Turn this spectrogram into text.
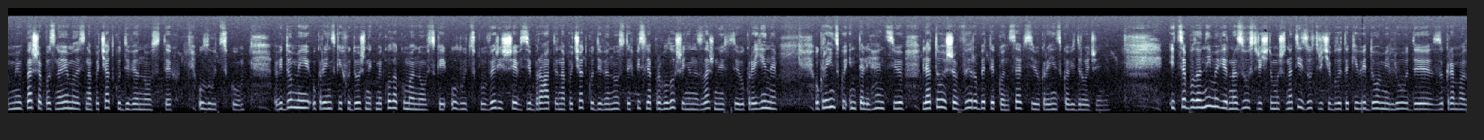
Ми вперше познайомились на початку 90-х у Луцьку. Відомий український художник Микола Кумановський у Луцьку вирішив зібрати на початку 90-х після проголошення незалежності України українську інтелігенцію для того, щоб виробити концепцію українського відродження. І це була неймовірна зустріч, тому що на тій зустрічі були такі відомі люди, зокрема,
